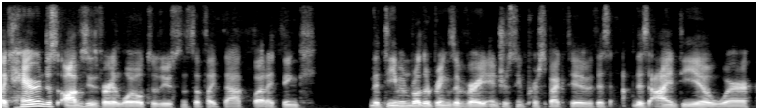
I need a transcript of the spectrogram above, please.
like Heron just obviously is very loyal to Zeus and stuff like that but I think the demon brother brings a very interesting perspective this this idea where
